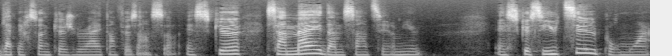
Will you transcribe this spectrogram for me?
de la personne que je veux être en faisant ça? Est-ce que ça m'aide à me sentir mieux? Est-ce que c'est utile pour moi?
